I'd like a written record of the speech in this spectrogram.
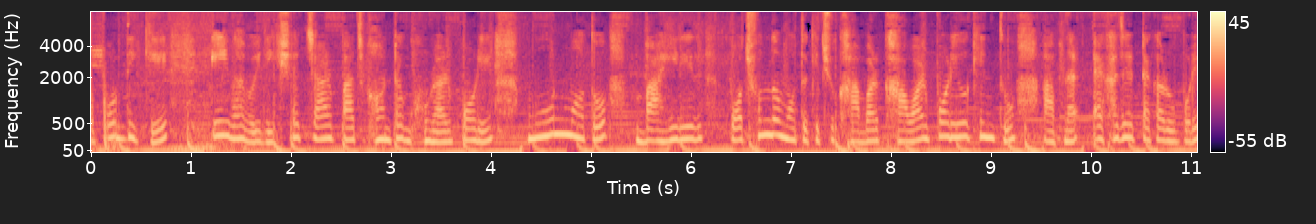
অপরদিকে এইভাবে রিক্সা চার পাঁচ ঘণ্টা ঘোরার পরে মন মতো বাহিরের পছন্দ মতো কিছু খাবার খাওয়ার পরেও কিন্তু আপনার এক হাজার টাকার উপরে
